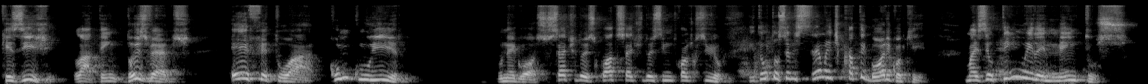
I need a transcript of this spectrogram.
que exige, lá tem dois verbos, efetuar, concluir o negócio, 724, 725 do Código Civil. Então, eu estou sendo extremamente categórico aqui. Mas eu tenho elementos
